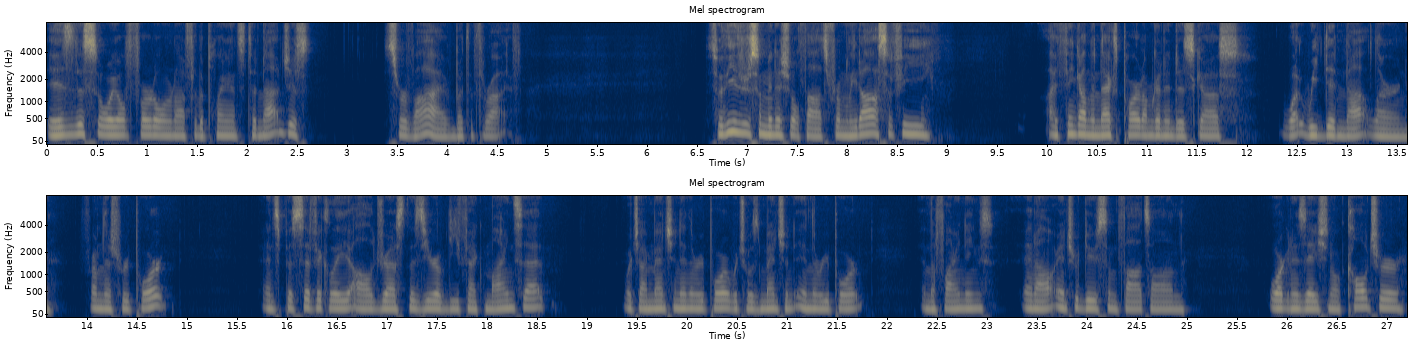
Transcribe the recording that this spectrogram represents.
Is the soil fertile enough for the plants to not just survive, but to thrive? So these are some initial thoughts from Leadosophy, I think on the next part, I'm going to discuss what we did not learn from this report. And specifically, I'll address the zero defect mindset, which I mentioned in the report, which was mentioned in the report and the findings. And I'll introduce some thoughts on organizational culture.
